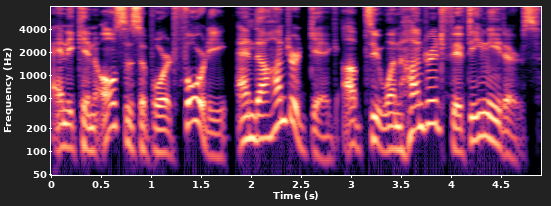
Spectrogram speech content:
and it can also support 40 and 100 gig up to 150 meters.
